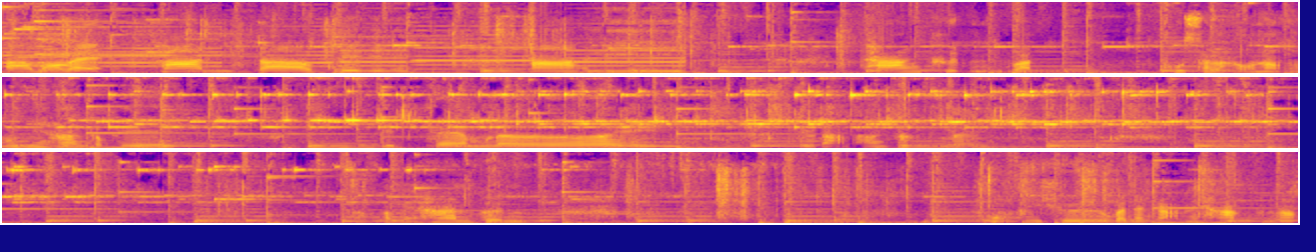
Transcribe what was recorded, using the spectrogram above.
พามาแหวะห้านกาเฟ อาลีทางขึ้นวัดผู้สลาวเนาะมันมีห้างกาแฟติดแคมเลย อยู่หน้าทางขึ้นเลยเอาไปห้านเพิ่นนี่คือบรรยากาศในห้างเพิ่นเนาะ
